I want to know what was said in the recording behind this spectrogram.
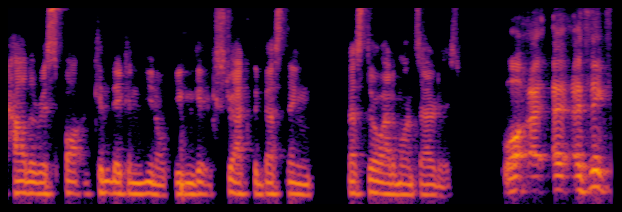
how the response can, they can, you know, you can get extract the best thing, best throw out of them on Saturdays? Well, I, I think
